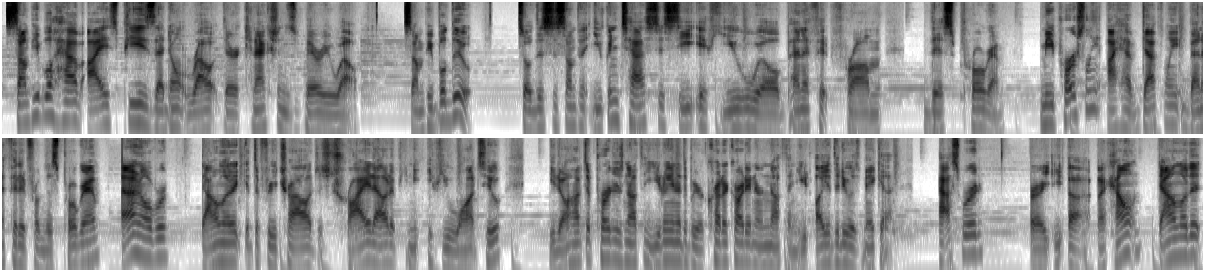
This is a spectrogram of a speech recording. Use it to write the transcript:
Some people have ISPs that don't route their connections very well. Some people do. So this is something you can test to see if you will benefit from this program. Me personally, I have definitely benefited from this program. Head on over, download it, get the free trial, just try it out if you if you want to. You don't have to purchase nothing. You don't even have to put your credit card in or nothing. You, all you have to do is make a password or uh, an account, download it,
